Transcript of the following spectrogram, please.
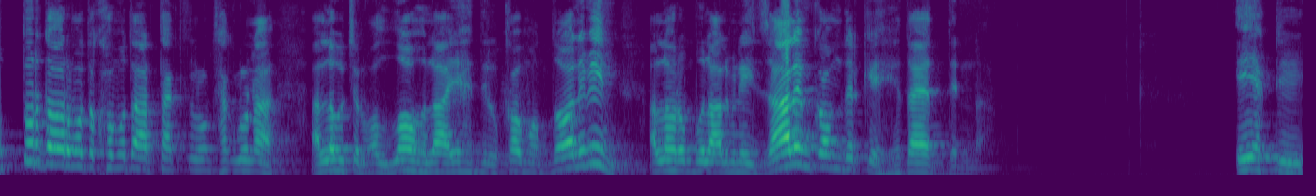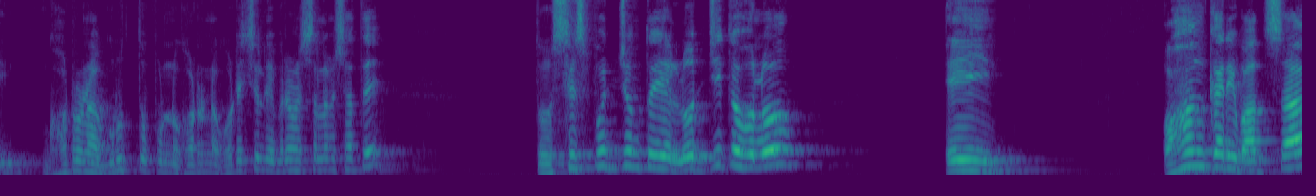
উত্তর দেওয়ার মতো ক্ষমতা আর থাকল থাকল না। আল্লাহ বলছেন, আল্লাহ ইহদিল কম আলমিন আল্লাহ রব্বুল আলমিন এই জালেম কমদেরকে হেদায়ত দেন না। এই একটি ঘটনা, গুরুত্বপূর্ণ ঘটনা ঘটেছিল ইব্রাহিম সাল্লামের সাথে। তো শেষ পর্যন্ত এ লজ্জিত হলো এই অহংকারী বাদশাহ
